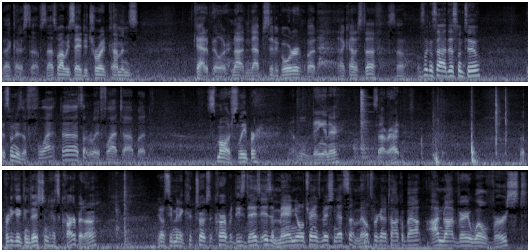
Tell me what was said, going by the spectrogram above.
that kind of stuff. So that's why we say Detroit, Cummins, Caterpillar. Not in that specific order, but that kind of stuff. So let's look inside this one too. This one is a flat, uh, it's not really a flat top, but smaller sleeper. Got a little ding in there. It's right? But pretty good condition. Has carpet, huh? You don't see many trucks with carpet these days. It is a manual transmission. That's something else we're going to talk about. I'm not very well versed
